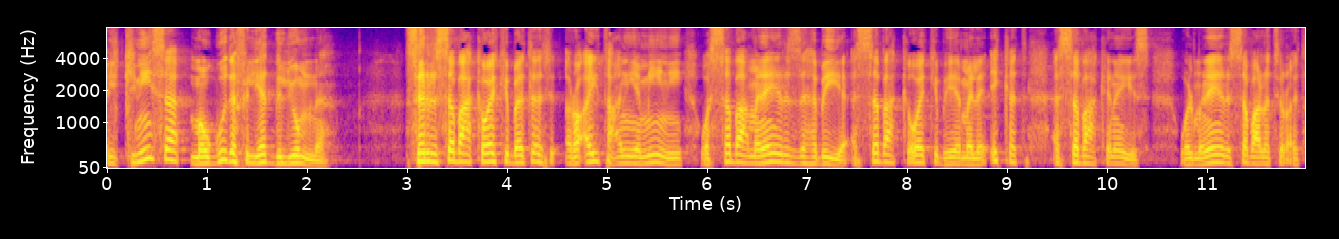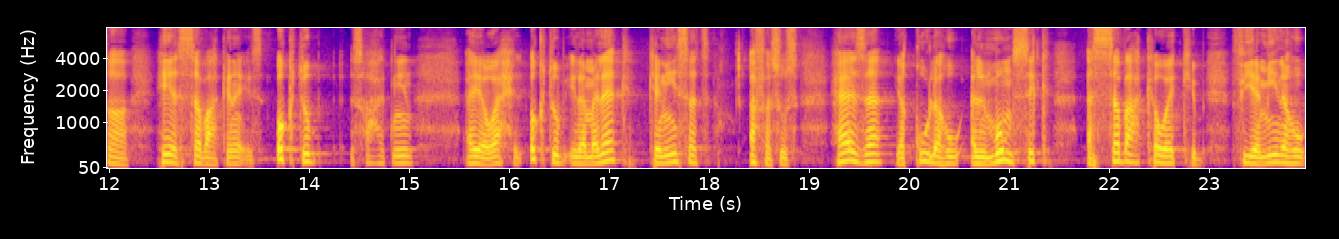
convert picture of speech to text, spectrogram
الكنيسة موجودة في اليد اليمنى. سر السبع كواكب رأيت عن يميني والسبع مناير الذهبية. السبع كواكب هي ملائكة السبع كنايس والمناير السبع التي رأيتها هي السبع كنائس. اكتب إصحاح اثنين آية واحد. اكتب إلى ملاك كنيسة أفسس. هذا يقوله الممسك السبع كواكب في يمينه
